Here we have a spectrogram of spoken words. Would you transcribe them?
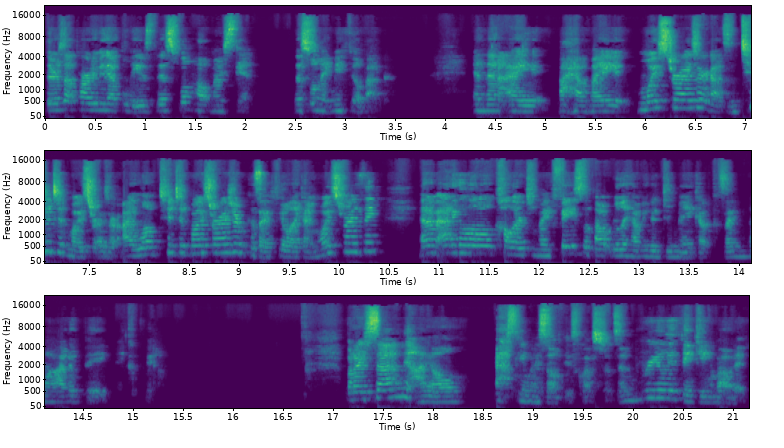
there's that part of me that believes this will help my skin. This will make me feel better. And then I I have my moisturizer. I got some tinted moisturizer. I love tinted moisturizer because I feel like I'm moisturizing, and I'm adding a little color to my face without really having to do makeup because I'm not a big makeup fan. But I sat in the aisle asking myself these questions and really thinking about it.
